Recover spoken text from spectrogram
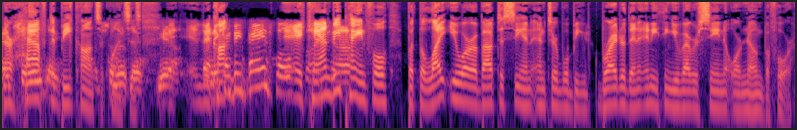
There have to be consequences. Absolutely. Yeah. And the And it can be painful. It but, can be uh, painful, but the light you are about to see and enter will be brighter than anything you've ever seen or known before.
